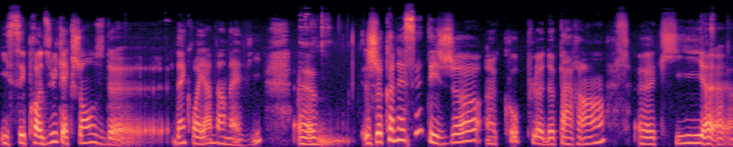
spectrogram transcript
il, s'est produit quelque chose d'incroyable dans ma vie. Euh, je connaissais déjà un couple de parents euh, qui, euh,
